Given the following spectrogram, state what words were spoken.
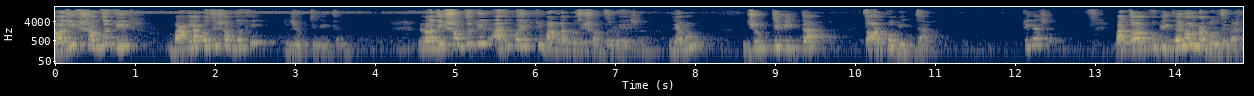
লজিক শব্দটির বাংলা প্রতিশব্দ কি? যুক্তিবিজ্ঞান। লজিক শব্দটির আরও কয়েকটি বাংলা প্রতিশব্দ রয়েছে, যেমন যুক্তিবিদ্যা, তর্কবিদ্যা। ঠিক আছে? বা তর্ক বিজ্ঞানও আমরা বলতে পারি।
